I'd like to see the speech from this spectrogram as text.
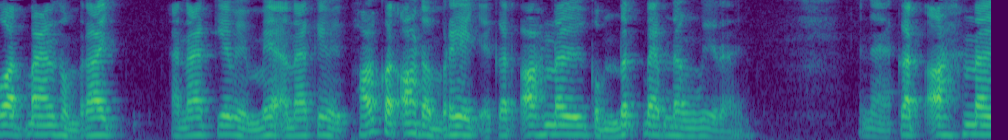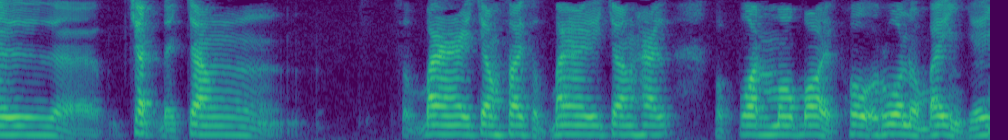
គាត់បានសម្រេចអនាគាមិមៈអនាគាមិផលគាត់អស់តម្រេកគាត់អស់នៅគំនិតបែបហ្នឹងទៀតហើយណាគាត់អស់នៅចិត្តដែលចង់ សបាយចង់សើចសបាយចង់ហៅប្រពន្ធមកបរិភោគរួមដើម្បីនិយាយ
